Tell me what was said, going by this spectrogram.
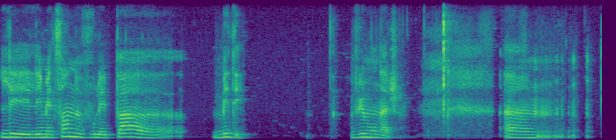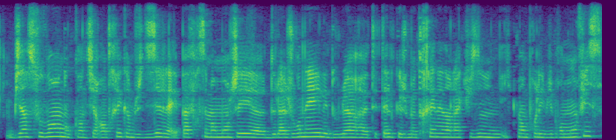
les, les, médecins ne voulaient pas m'aider, vu mon âge. Euh, bien souvent, donc quand il rentrait, comme je disais, j'avais pas forcément mangé euh, de la journée, les douleurs étaient telles que je me traînais dans la cuisine uniquement pour les biberons de mon fils.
